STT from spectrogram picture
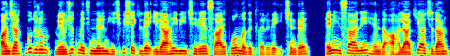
Ancak bu durum mevcut metinlerin hiçbir şekilde ilahi bir içeriğe sahip olmadıkları ve içinde hem insani hem de ahlaki açıdan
